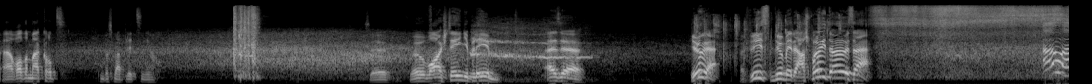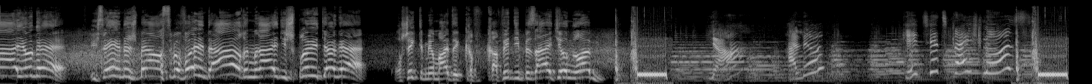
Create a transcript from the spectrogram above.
Na, warte mal kurz. Ich muss mal blitzen hier. So, wo war ich stehen geblieben? Also, Junge, was willst denn du mit der Sprühdose? Aua, Junge! Ich sehe nicht mehr, hast du mir voll in die Augen Junge! Oh, schick dir mir mal die Gra Graffiti-Beseitigung rum. Ja? Hallo? Geht's jetzt gleich los?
